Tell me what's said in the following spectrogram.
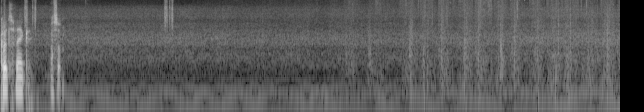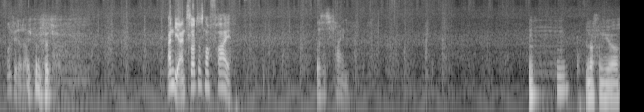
Kurz weg. Achso. Und wieder da. Ich bin fit. Andi, eins Slot ist noch frei. Das ist fein. Bin doch schon hier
